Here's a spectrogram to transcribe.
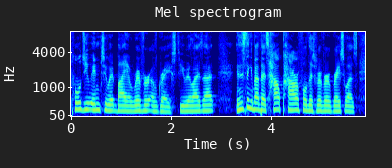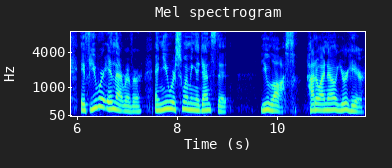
pulled you into it by a river of grace. Do you realize that? And just think about this how powerful this river of grace was. If you were in that river and you were swimming against it, you lost. How do I know? You're here.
